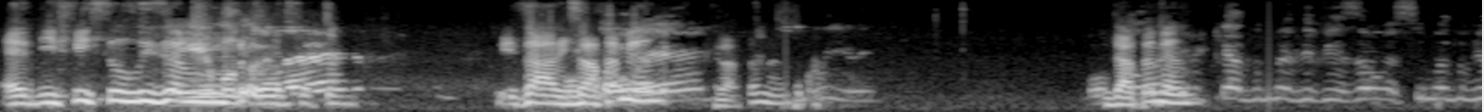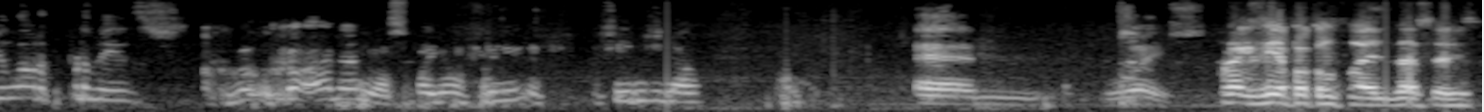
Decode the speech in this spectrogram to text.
É difícil dizermos um uma jogo. Exato, exatamente. exatamente. Exatamente. Que é de uma divisão acima do Vilar de Perdizes. Agora, não se ponham finos, não. Um, dois, Freguesia para conselho, deve ser isso.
